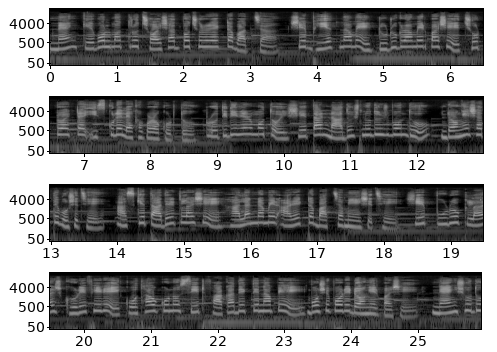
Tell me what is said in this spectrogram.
ন্যাং কেবলমাত্র ছয় সাত বছরের একটা বাচ্চা। সে ভিয়েতনামে টুডু গ্রামের পাশে ছোট্ট একটা স্কুলে লেখাপড়া করত। প্রতিদিনের মতোই সে তার নাদুস নুদুস বন্ধু ডংয়ের সাথে বসেছে। আজকে তাদের ক্লাসে হালান নামের আরেকটা বাচ্চা মেয়ে এসেছে। সে পুরো ক্লাস ঘুরে ফিরে কোথাও কোনো সিট ফাঁকা দেখতে না পেয়ে বসে পড়ে ডংয়ের পাশে। ন্যাং শুধু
